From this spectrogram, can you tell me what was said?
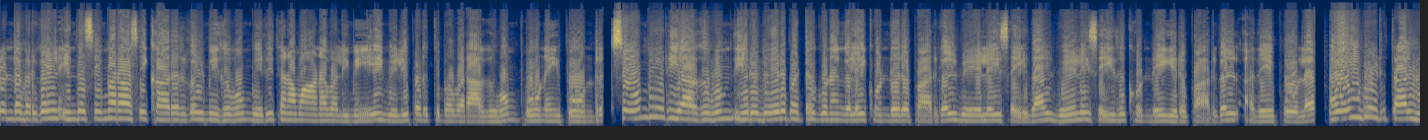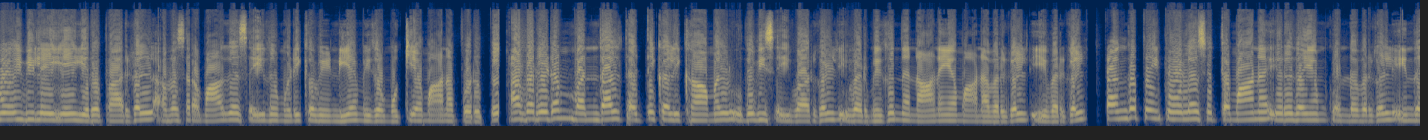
கொண்டவர்கள். இந்த சிம்மராசிக்காரர்கள் மிகவும் வெறித்தனமான வலிமையை வெளிப்படுத்துபவராகவும் பூனை போன்று சோம்பேறியாகவும் இரு வேறுபட்ட குணங்களை கொண்டிருப்ப இருப்பார்கள் வேலை செய்தால் வேலை செய்து கொண்டே இருப்பார்கள். அதே போல ஓய்வு எடுத்தால் ஓய்விலேயே இருப்பார்கள். அவசரமாக செய்து முடிக்க வேண்டிய மிக முக்கியமான பொறுப்பு அவரிடம் வந்தால் தட்டி கழிக்காமல் உதவி செய்வார்கள். இவர் மிகுந்த நாணயமானவர்கள். இவர்கள் தங்கத்தை போல சுத்தமான இருதயம் கொண்டவர்கள். இந்த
